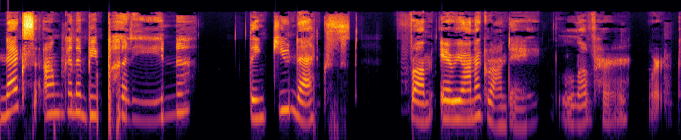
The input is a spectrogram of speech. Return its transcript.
Next, I'm gonna be putting Thank You Next from Ariana Grande. Love her work.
